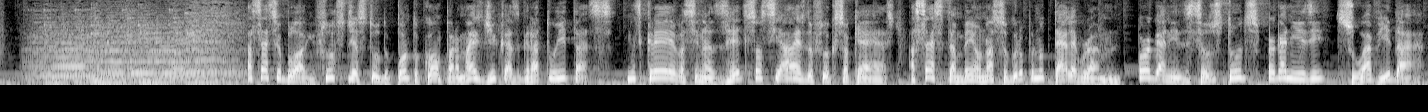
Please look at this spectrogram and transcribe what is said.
Acesse o blog fluxodeestudo.com para mais dicas gratuitas. Inscreva-se nas redes sociais do Fluxocast. Acesse também o nosso grupo no Telegram. Organize seus estudos, organize sua vida.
